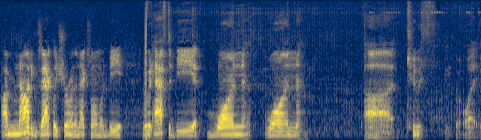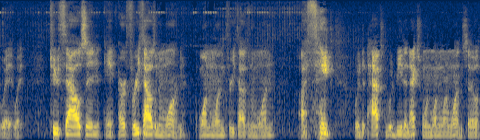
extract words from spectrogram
I'm not exactly sure when the next one would be. It would have to be one one uh two wait wait wait or three thousand and one one one three thousand and one, I think would have would be the next one one one one. So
